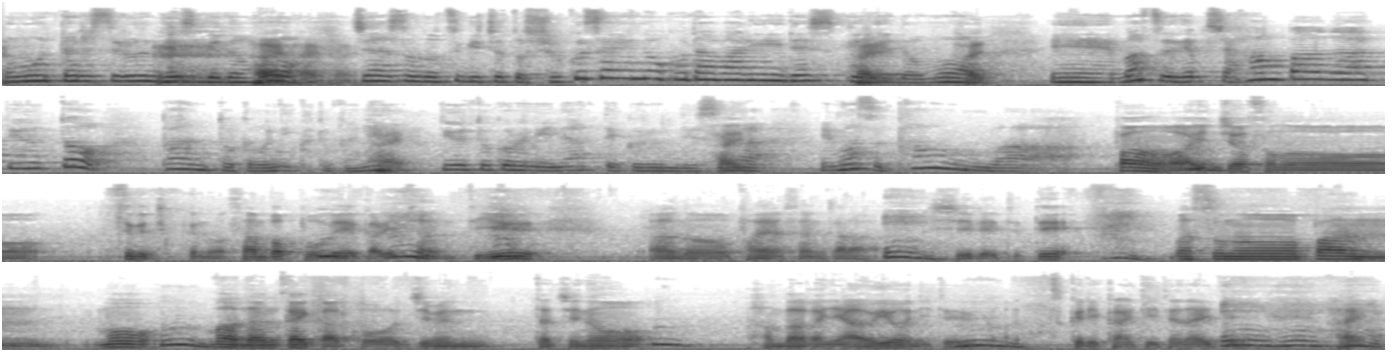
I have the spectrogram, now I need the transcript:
思ったりするんですけども。じゃあその次ちょっと食材のこだわりですけれども、はい。はい。えーまずやっぱしハンバーガーっていうとパンとかお肉とかね、はい。っていうところになってくるんですが、はい。えまずパンは？パンは一応その、すぐ近くのサンバポベーカリーさんっていう、あのパン屋さんからええ。仕入れてて、はい。まあ、そのパンも、うん。まあ、何回かこう自分たちのうん。ハンバーガーに合うようにというか、うん。作り変えていただいて、ええええはい、ええっ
